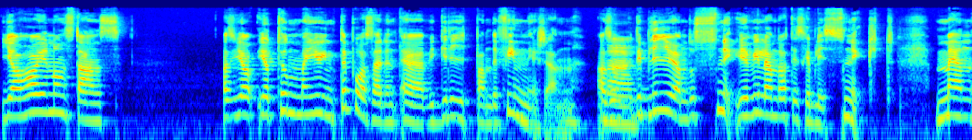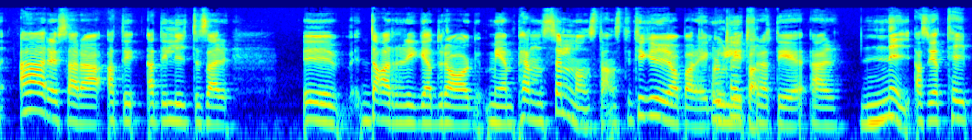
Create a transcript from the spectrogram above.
jag har ju någonstans... Alltså jag, jag tummar ju inte på så här den övergripande finishen. Alltså Nej. det blir ju ändå snyggt. Jag vill ändå att det ska bli snyggt. Men är det så här att det, att det är lite så här eh, darriga drag med en pensel någonstans. Det tycker jag bara är Har du gulligt tejpat? för att det är nej. Alltså jag, tejp,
